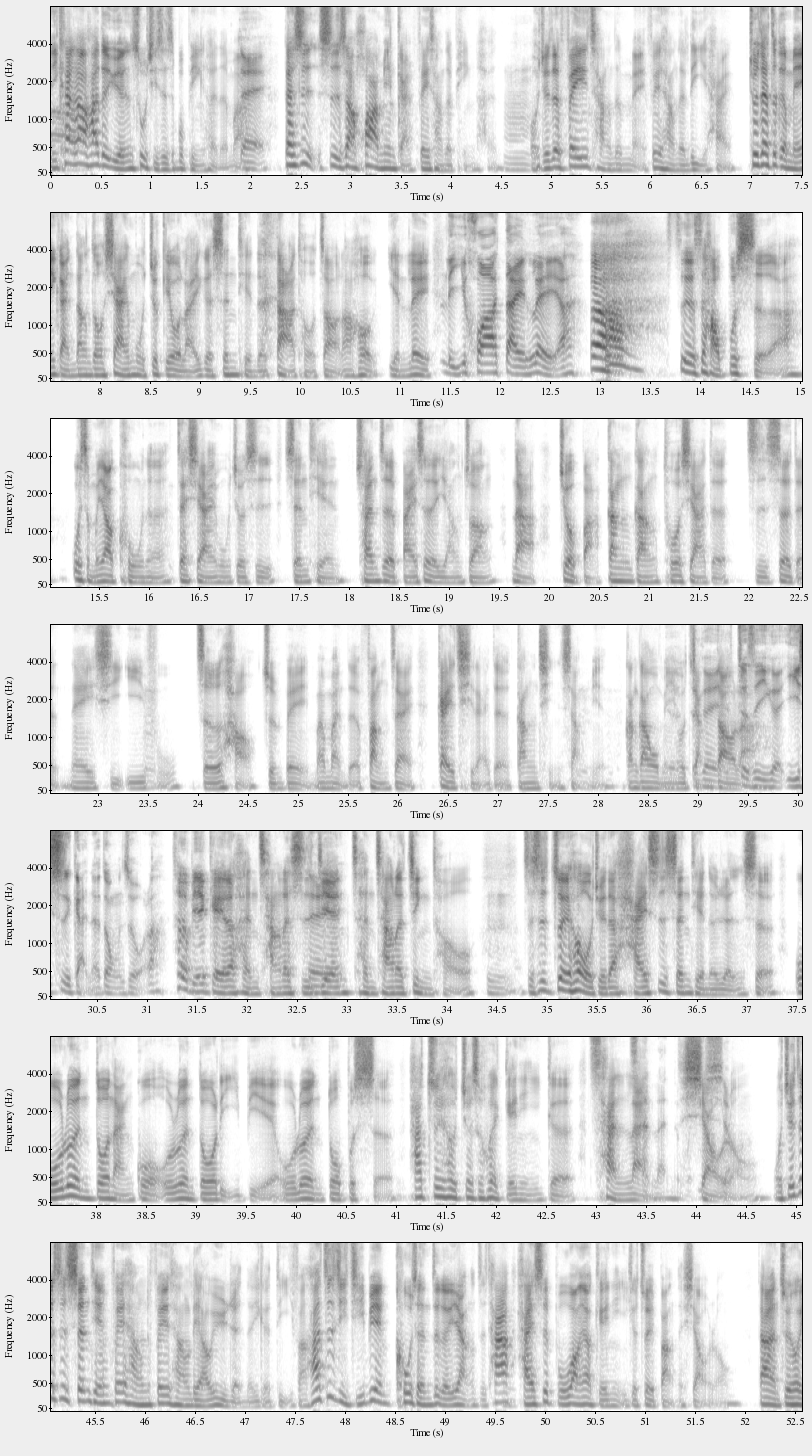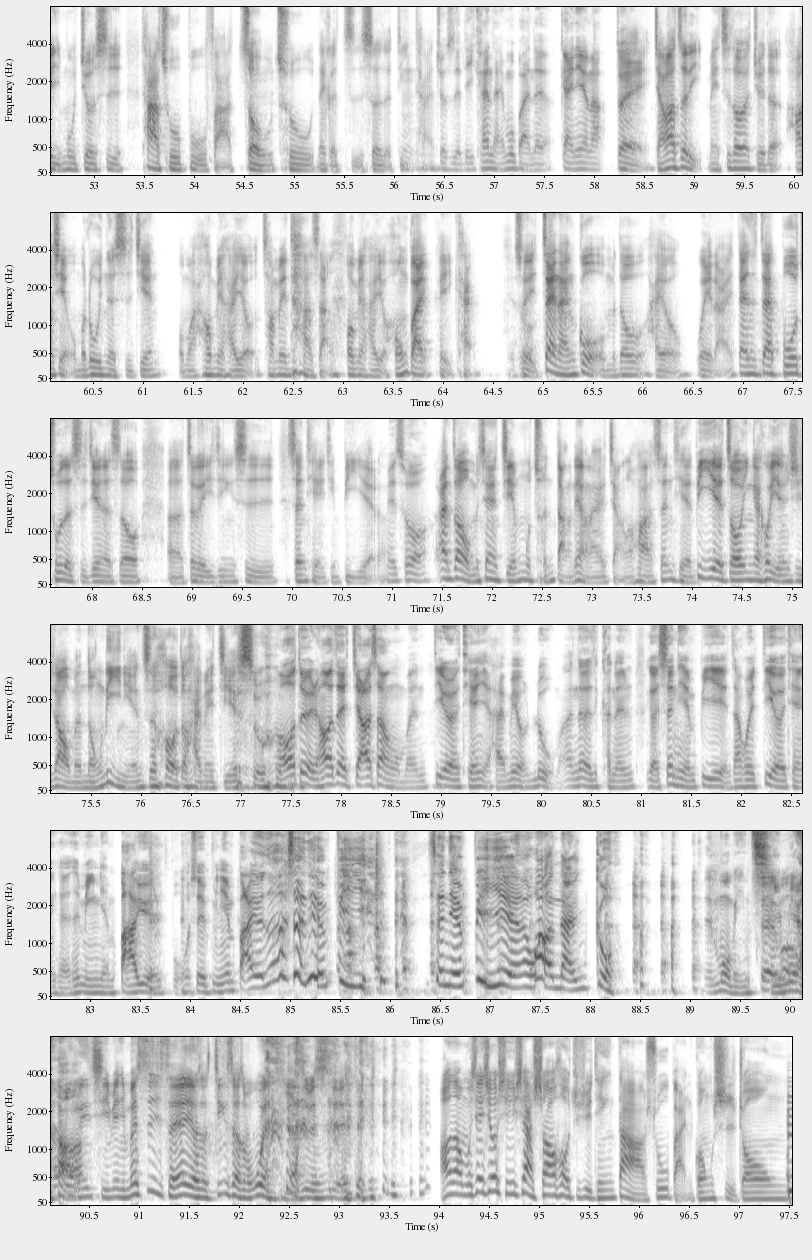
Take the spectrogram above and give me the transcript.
你看到它的元素其实是不平衡的嘛？对。但是事实上画面感非常的平衡，我觉得非常的美，非常的厉害。就在这个美感当中，下一幕就给我来一个森田的大头照，然后眼泪梨花带泪啊啊！这个是好不舍啊！为什么要哭呢？在下一幕就是森田穿着白色的洋装，那就把刚刚脱下的。紫色的那一袭衣服折好，准备慢慢的放在盖起来的钢琴上面。刚刚我们也有讲到了，这是一个仪式感的动作了，特别给了很长的时间，很长的镜头。嗯，只是最后我觉得还是深田的人设，无论多难过，无论多离别，无论多不舍，他最后就是会给你一个灿烂的笑容。我觉得这是深田非常非常疗愈人的一个地方。他自己即便哭成这个样子，他还是不忘要给你一个最棒的笑容。当然，最后一幕就是踏出步伐，走出那个紫色的地毯，就是离开乃木坂的概念了。对，讲到这里，每次都会觉得好险。我们录音的时间，我们后面还有唱片大赏，后面还有红白可以看。所以再难过，我们都还有未来。但是在播出的时间的时候，呃，这个已经是生田已经毕业了。没错，按照我们现在节目存档量来讲的话，生田毕业周应该会延续到我们农历年之后都还没结束。哦，对，然后再加上我们第二天也还没有录嘛，那可能这个生田毕业演唱会第二天可能是明年八月播，所以明年八月说生田毕业，生田毕业了，我好难过，莫名其妙，莫名其妙，你们是谁有什么精神有什么问题？是不是？好，那我们先休休息一下，稍后继续听大叔版公式中。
